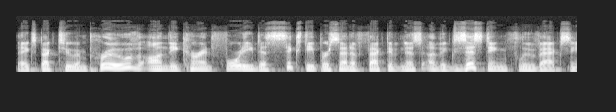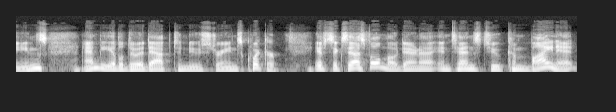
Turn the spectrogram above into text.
They expect to improve on the current 40 to 60% effectiveness of existing flu vaccines and be able to adapt to new strains quicker. If successful, Moderna intends to combine it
